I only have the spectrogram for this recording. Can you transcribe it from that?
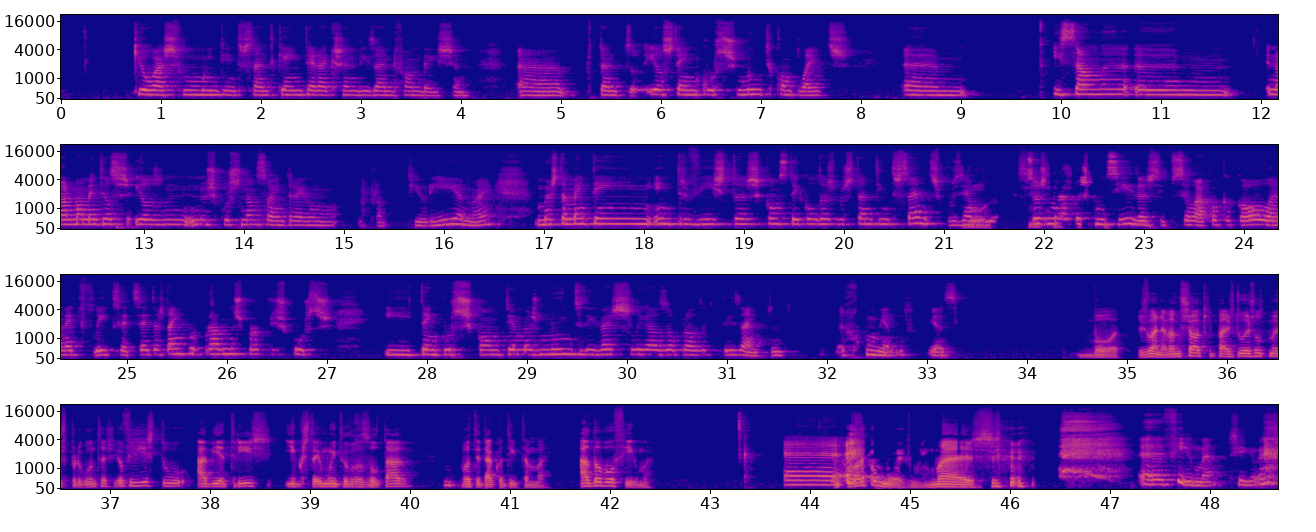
que eu acho muito interessante, que é a Interaction Design Foundation. Uh, portanto, eles têm cursos muito completos um, e são. Um, normalmente, eles, eles nos cursos não só entregam pronto, teoria, não é? Mas também tem entrevistas com stakeholders bastante interessantes, por exemplo, Boa. Pessoas de marcas conhecidas, tipo, sei lá, Coca-Cola, Netflix, etc., está incorporado nos próprios cursos e tem cursos com temas muito diversos ligados ao product design, portanto, recomendo esse. Boa. Joana, vamos só aqui para as duas últimas perguntas. Eu fiz isto à Beatriz e gostei muito do resultado. Vou tentar contigo também. Adobe ou Figma? Uh... Agora com o mesmo, mas. uh, Figma. Figma.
